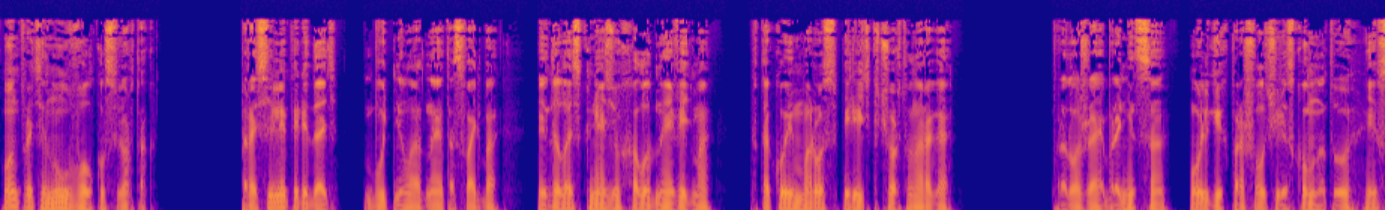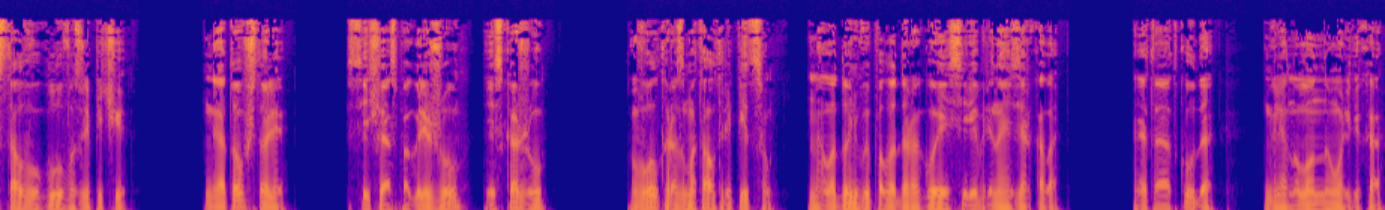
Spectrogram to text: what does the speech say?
Он протянул волку сверток. Просили передать, будь неладна эта свадьба, и далась князю холодная ведьма, в такой мороз переть к черту на рога. Продолжая брониться, Ольгих прошел через комнату и встал в углу возле печи. «Готов, что ли?» «Сейчас погляжу и скажу». Волк размотал трепицу. На ладонь выпало дорогое серебряное зеркало. «Это откуда?» — глянул он на Ольгика.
